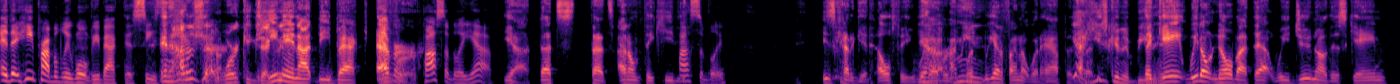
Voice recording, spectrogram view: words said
and that he probably won't be back this season. And how I'm does that work exactly? He may not be back ever. Possibly, yeah. Yeah, that's that's I don't think he Possibly. he's got to get healthy. Yeah, Whatever. I mean, we got to find out what happened. yeah, but he's going to be the in- game. We don't know about that. We do know this game.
